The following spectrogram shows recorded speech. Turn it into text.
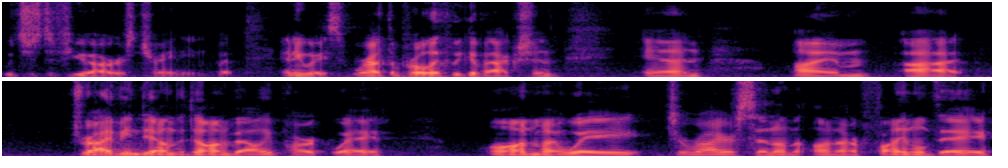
with just a few hours training. But, anyways, we're at the Pro Life Week of Action, and I'm uh, driving down the Don Valley Parkway on my way to Ryerson on, on our final day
